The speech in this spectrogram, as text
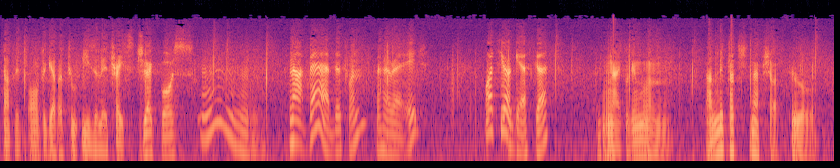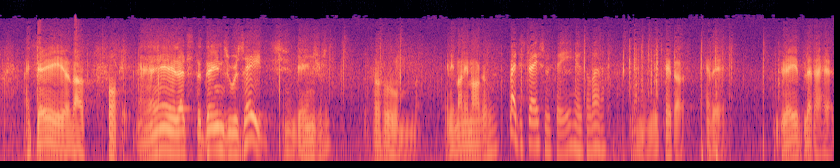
stuff is altogether too easily traced. Check, boss. Mm, not bad, this one, for her age. What's your guess, Gus? Nice looking woman. And me touch snapshot, too. I'd say about 40. Hey, that's the dangerous age. Dangerous? For whom? Any money, Margot? Registration fee. Here's a letter. Mm, the paper. Heavy. Engraved letterhead.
